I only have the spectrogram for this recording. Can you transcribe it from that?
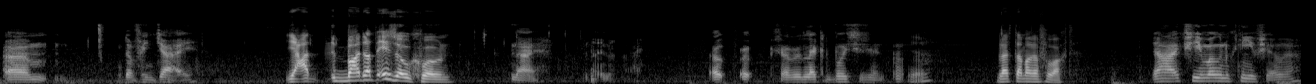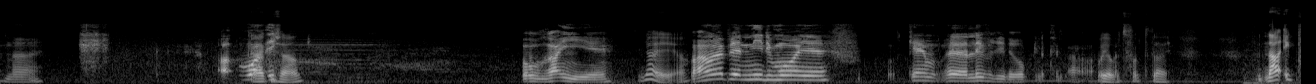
Ehm, dat vind jij. Ja, maar dat is ook gewoon. Nee. Nee, nee. Oh, oh, er lekker de bosjes in. Oh. Ja. Blijf daar maar even wachten. Ja, ik zie hem ook nog niet of zo, hè? Nee. Oh, wat? Kijk Ik, eens aan. oranje. Ja, ja, ja. Waarom heb je niet die mooie cam, eh, livery erop? Oh ja, wat fuck doet hij? Nou, ik...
